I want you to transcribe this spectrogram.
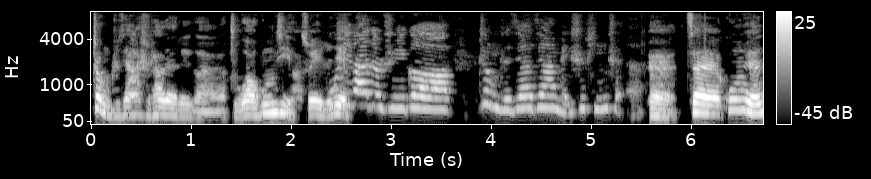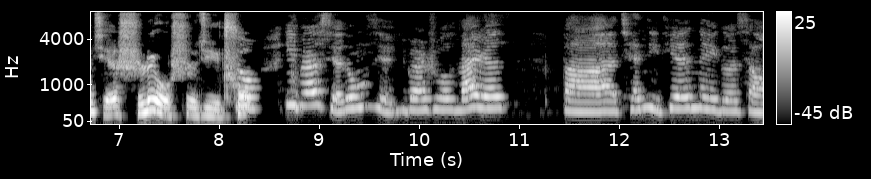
政治家是他的这个主要功绩啊，所以人家他就是一个政治家加美食评审。哎，在公元前十六世纪初，一边写东西一边说：“来人，把前几天那个小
